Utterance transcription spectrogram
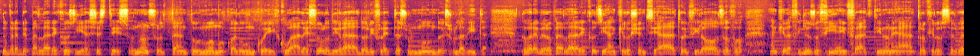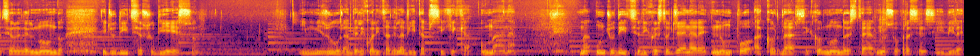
dovrebbe parlare così a se stesso non soltanto un uomo qualunque il quale solo di rado rifletta sul mondo e sulla vita, dovrebbero parlare così anche lo scienziato, il filosofo, anche la filosofia infatti non è altro che l'osservazione del mondo e giudizio su di esso, in misura delle qualità della vita psichica umana ma un giudizio di questo genere non può accordarsi col mondo esterno soprasensibile,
